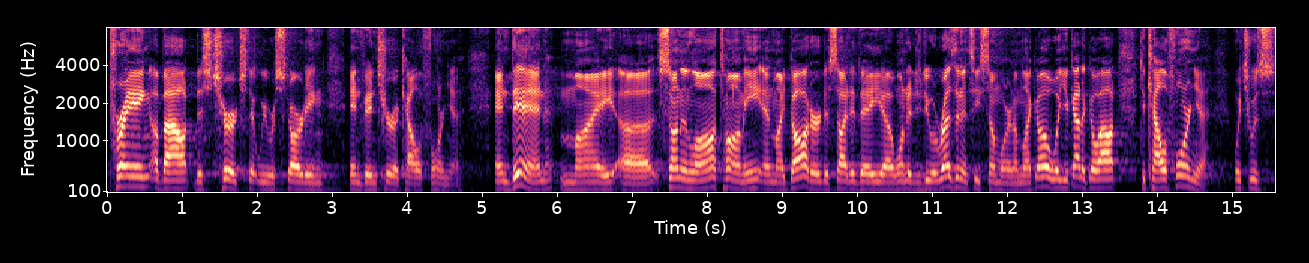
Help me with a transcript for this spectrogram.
praying about this church that we were starting in Ventura, California. And then my uh, son in law, Tommy, and my daughter decided they uh, wanted to do a residency somewhere. And I'm like, oh, well, you got to go out to California, which was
